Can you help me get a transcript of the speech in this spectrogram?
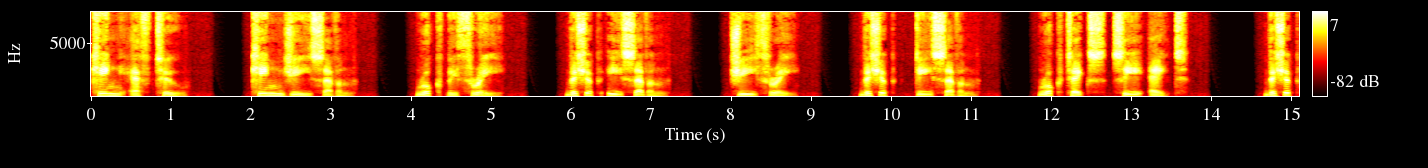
King f2. King g7. Rook b3. Bishop e7. g3. Bishop d7. Rook takes c8. Bishop,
